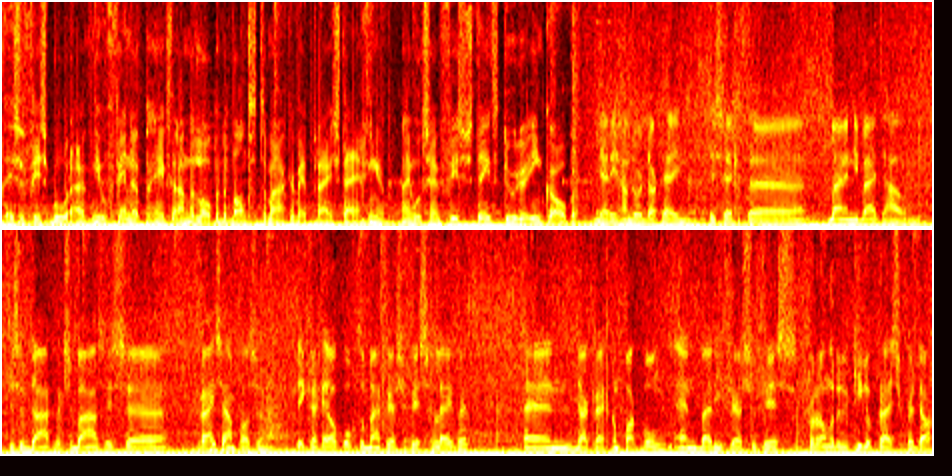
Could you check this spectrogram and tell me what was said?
Deze visboer uit Nieuw-Vennep heeft aan de lopende band te maken met prijsstijgingen. Hij moet zijn vis steeds duurder inkopen. Ja, die gaan door het dak heen. Het is echt eh, bijna niet bij te houden. Het is op dagelijkse basis eh prijs aanpassen. Ik krijg elke ochtend mijn verse vis geleverd. En daar krijg ik een pakbon. En bij die verse vis veranderen de kiloprijzen per dag.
